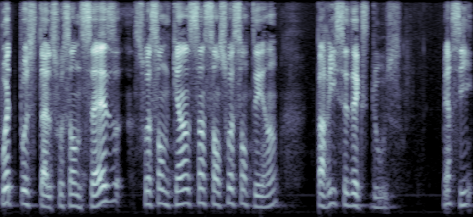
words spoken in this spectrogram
boîte postale 76 75 561 Paris CEDEX 12. Merci.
